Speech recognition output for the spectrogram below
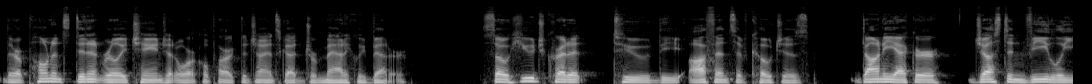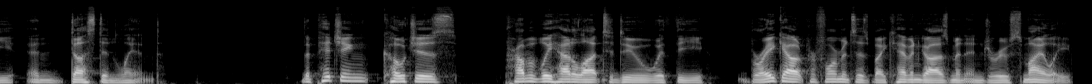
Their opponents didn't really change at Oracle Park. The Giants got dramatically better. So huge credit to the offensive coaches, Donnie Ecker, Justin Viele, and Dustin Lind. The pitching coaches probably had a lot to do with the breakout performances by Kevin Gausman and Drew Smyly.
